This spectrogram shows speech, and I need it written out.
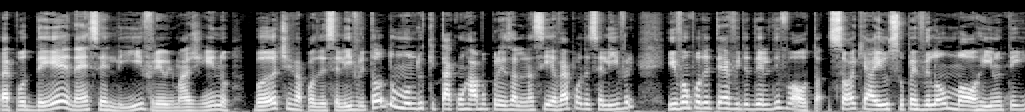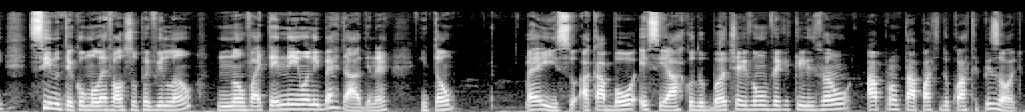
vai poder, né, ser livre, eu imagino. Butch vai poder ser livre. Todo mundo que tá com o rabo preso ali na CIA vai poder ser livre e vão poder ter a vida dele de volta. Só que aí o super vilão morre e não tem, se não tem como levar o super vilão, não vai ter nenhuma liberdade, né? Então, é isso. Acabou esse arco do Butch e vamos ver o que, é que eles vão aprontar a partir do quarto episódio.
